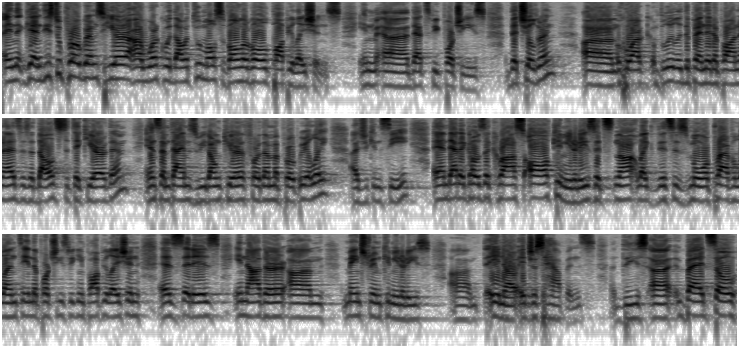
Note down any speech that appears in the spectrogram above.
and again, these two programs here are work with our two most vulnerable populations in, uh, that speak Portuguese. The children, um, who are completely dependent upon us as adults to take care of them. And sometimes we don't care for them appropriately, as you can see. And that it goes across all communities. It's not like this is more prevalent in the Portuguese-speaking population as it is in other um, mainstream communities. Um, you know, it just happens. These, uh, but so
